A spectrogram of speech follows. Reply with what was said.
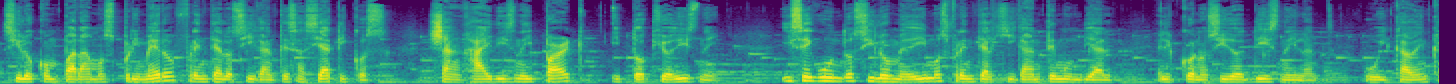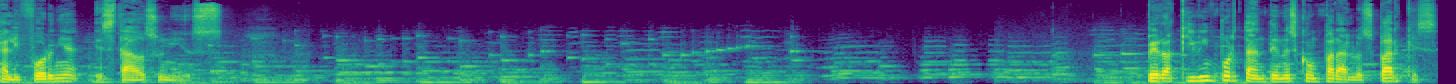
si lo comparamos primero frente a los gigantes asiáticos, Shanghai Disney Park y Tokyo Disney, y segundo si lo medimos frente al gigante mundial, el conocido Disneyland, ubicado en California, Estados Unidos. Pero aquí lo importante no es comparar los parques,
